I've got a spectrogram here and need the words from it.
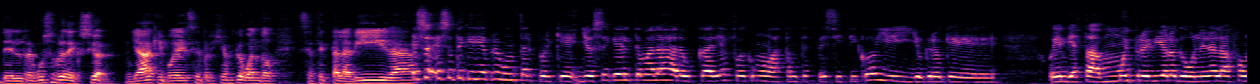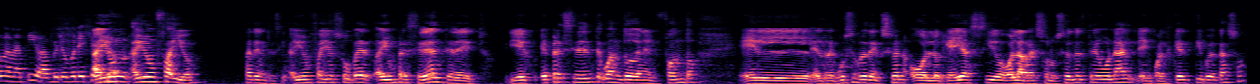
del recurso de protección, ¿ya? Que puede ser, por ejemplo, cuando se afecta la vida. Eso, eso te quería preguntar porque yo sé que el tema de las araucarias fue como bastante específico y yo creo que hoy en día está muy prohibido lo que vulnera la fauna nativa, pero por ejemplo... Hay un, hay un fallo, paréntesis, hay un fallo súper, hay un precedente de hecho, y es, es precedente cuando en el fondo el, el recurso de protección o lo que haya sido, o la resolución del tribunal en cualquier tipo de caso,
